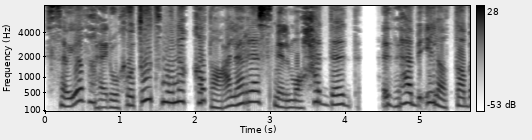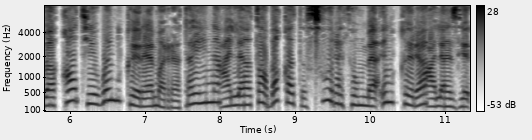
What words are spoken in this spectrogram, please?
سيظهر خطوط منقطة على الرسم المحدد. اذهب إلى الطبقات وانقر مرتين على طبقة الصورة ثم انقر على زر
